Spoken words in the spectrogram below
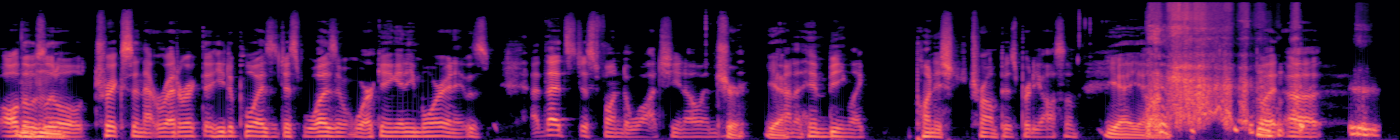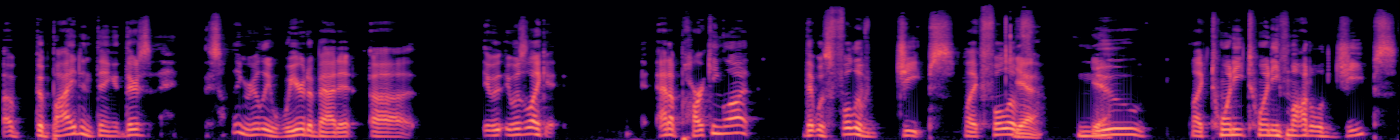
all those mm-hmm. little tricks and that rhetoric that he deploys just wasn't working anymore and it was that's just fun to watch you know and sure yeah kind of him being like punished trump is pretty awesome yeah yeah, yeah. but uh, uh, the biden thing there's something really weird about it. Uh, it it was like at a parking lot that was full of Jeeps, like full of yeah. new. Yeah. Like 2020 model Jeeps.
